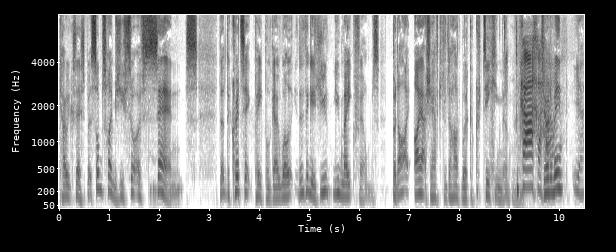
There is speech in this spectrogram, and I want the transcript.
coexist. But sometimes you sort of sense that the critic people go, well, the thing is, you you make films, but I, I actually have to do the hard work of critiquing them. do you know what I mean? Yeah.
